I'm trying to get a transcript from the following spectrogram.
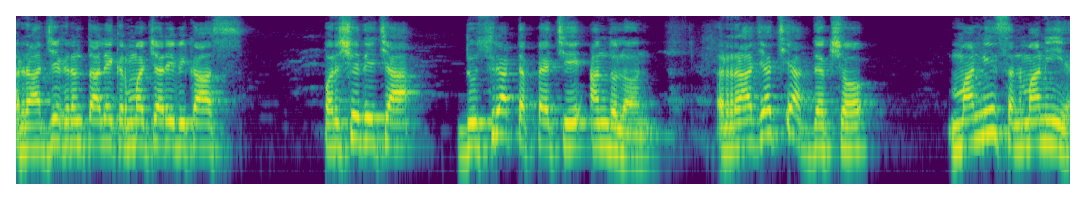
राज्य ग्रंथालय कर्मचारी विकास परिषदेच्या दुसऱ्या टप्प्याचे आंदोलन. राज्याचे अध्यक्ष माननीय सन्माननीय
